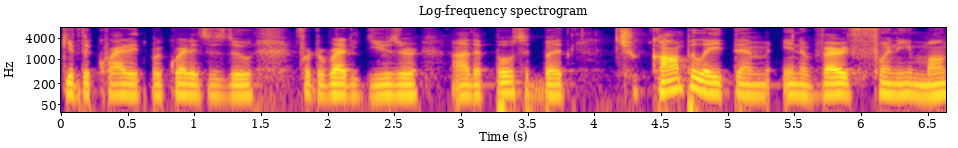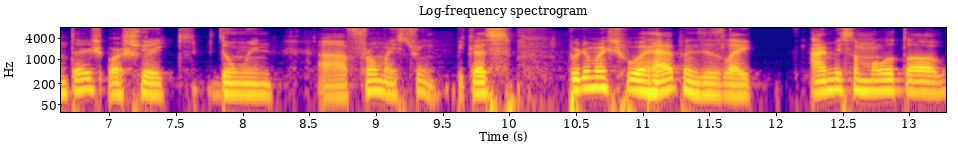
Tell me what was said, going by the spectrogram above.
give the credit where credit is due for the Reddit user uh, that posted. But to compilate them in a very funny montage or should I keep doing uh, from my stream? Because pretty much what happens is like I miss a Molotov,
